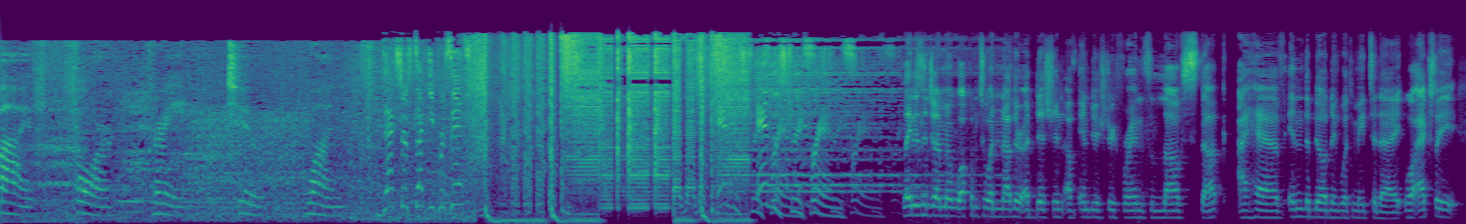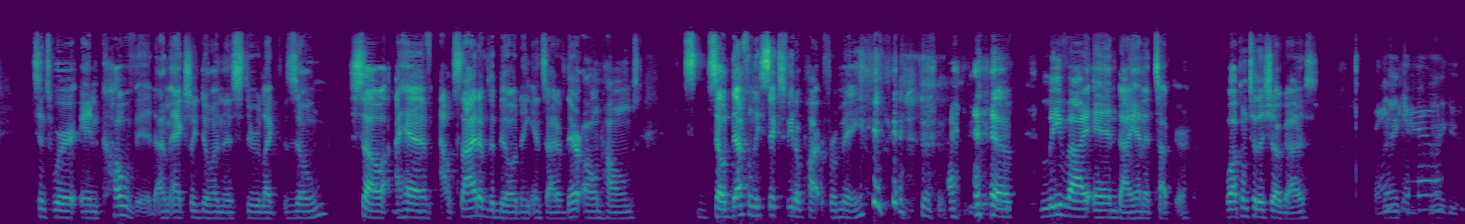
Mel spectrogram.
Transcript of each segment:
Five, four, three, two, one. Dexter Stuckey presents Industry, Industry Friends. Ladies and gentlemen, welcome to another edition of Industry Friends Love Stuck. I have in the building with me today, well, actually, since we're in COVID, I'm actually doing this through like Zoom. So I have outside of the building, inside of their own homes, so definitely six feet apart from me. I have Levi and Diana Tucker. Welcome to the show, guys. Thank, Thank you. you. Thank you.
